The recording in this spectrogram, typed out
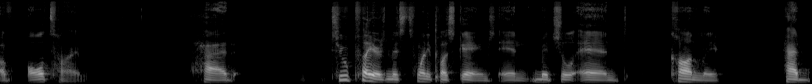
of all time. Had two players miss 20 plus games in Mitchell and Conley. Had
